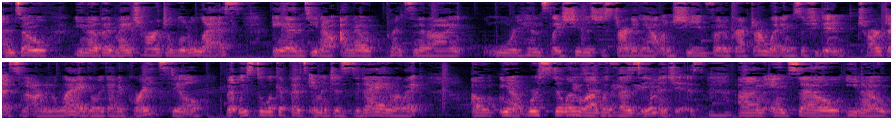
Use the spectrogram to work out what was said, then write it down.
And so, you know, they may charge a little less. And, you know, I know Princeton and I, Lori Hensley, she was just starting out when she photographed our wedding, so she didn't charge us an arm and a leg, and we got a great steal. But we still look at those images today and we're like, oh, you know, we're still in These love with those images. Mm -hmm. um, and so, you know,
